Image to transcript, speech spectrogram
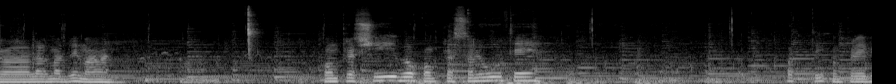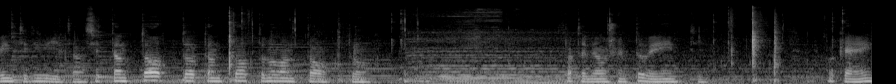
ho l'arma a due mani. Compra cibo compra salute. 4 io comprerei 20 di vita. 78 88 98 infatti abbiamo 120 ok.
